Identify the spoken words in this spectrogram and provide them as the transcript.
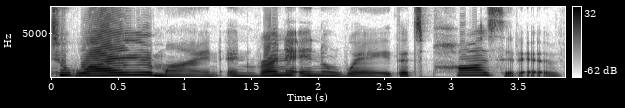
to wire your mind and run it in a way that's positive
